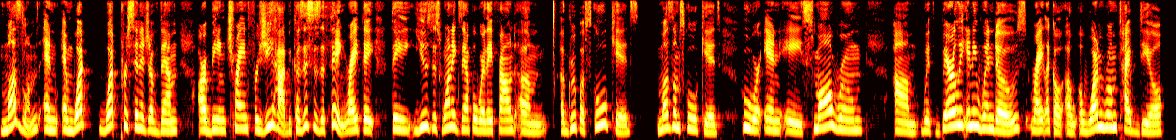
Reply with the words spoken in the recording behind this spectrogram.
Muslims and and what what percentage of them are being trained for jihad because this is the thing, right? They they use this one example where they found um, a group of school kids, Muslim school kids who were in a small room um, with barely any windows, right? Like a, a, a one room type deal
